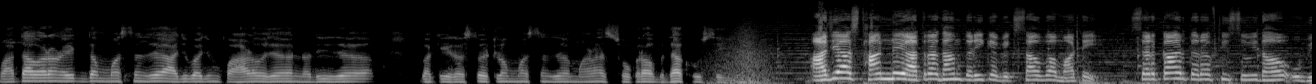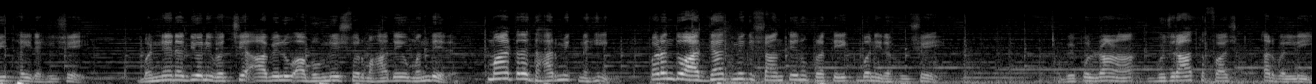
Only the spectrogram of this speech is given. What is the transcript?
વાતાવરણ એકદમ મસ્ત છે આજુબાજુ પહાડો છે નદી છે બાકી રસ્તો એટલો મસ્ત છે માણસ છોકરાઓ બધા ખુશ થઈ ગયા. આજે આ સ્થાનને યાત્રાધામ તરીકે વિકસાવવા માટે સરકાર તરફથી સુવિધાઓ ઊભી થઈ રહી છે. બંને નદીઓની વચ્ચે આવેલું આ ભુવનેશ્વર મહાદેવ મંદિર માત્ર ધાર્મિક નહીં પરંતુ આધ્યાત્મિક શાંતિનું પ્રતીક બની રહ્યું છે. વિપુલ રાણા ગુજરાત ફર્સ્ટ અરવલ્લી.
